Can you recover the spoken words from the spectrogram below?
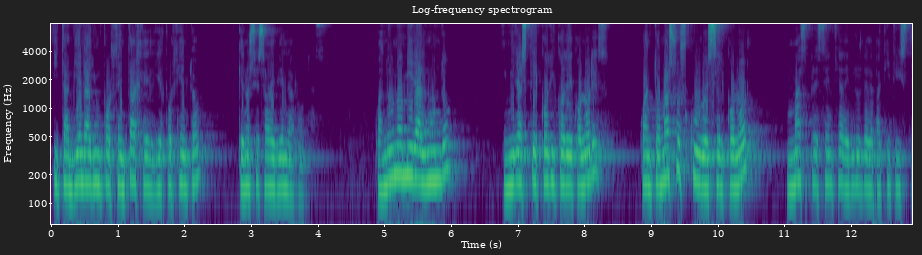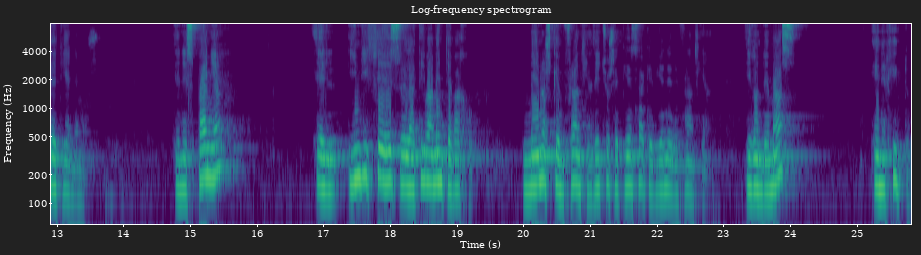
y también hay un porcentaje, el 10%, que no se sabe bien las rutas. Cuando uno mira el mundo y mira este código de colores, cuanto más oscuro es el color, más presencia de virus de la hepatitis C tenemos. En España, el índice es relativamente bajo, menos que en Francia. De hecho, se piensa que viene de Francia. Y donde más, en Egipto.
